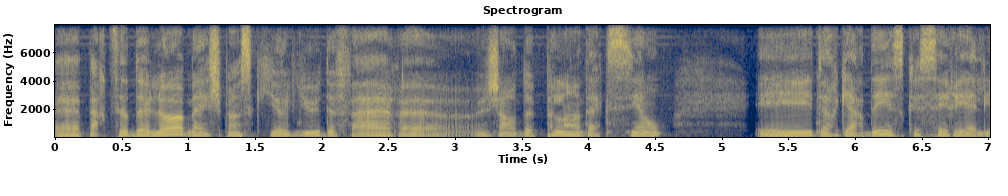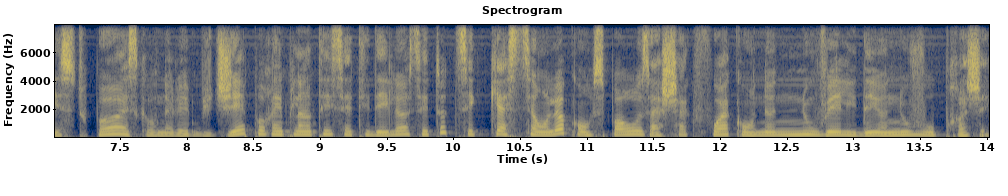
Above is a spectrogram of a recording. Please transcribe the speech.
à partir de là, ben, je pense qu'il y a lieu de faire un genre de plan d'action et de regarder est-ce que c'est réaliste ou pas, est-ce qu'on a le budget pour implanter cette idée-là? C'est toutes ces questions-là qu'on se pose à chaque fois qu'on a une nouvelle idée, un nouveau projet.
